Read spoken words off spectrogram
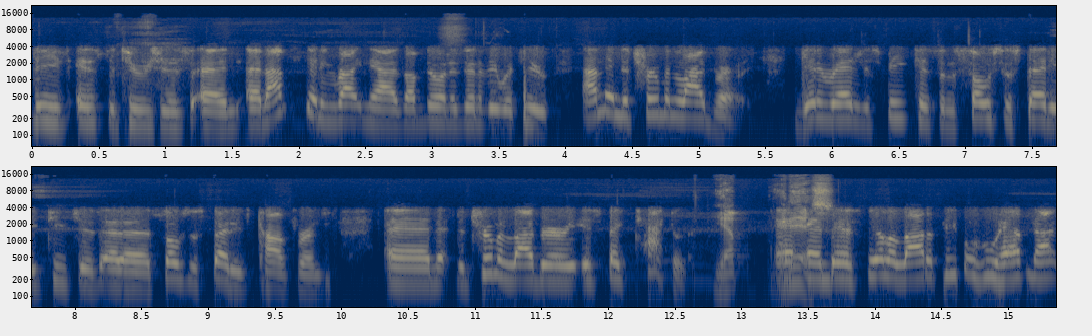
these institutions. And, and I'm sitting right now as I'm doing this interview with you. I'm in the Truman Library, getting ready to speak to some social study teachers at a social studies conference. and the Truman Library is spectacular. Yep. it And, is. and there's still a lot of people who have not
